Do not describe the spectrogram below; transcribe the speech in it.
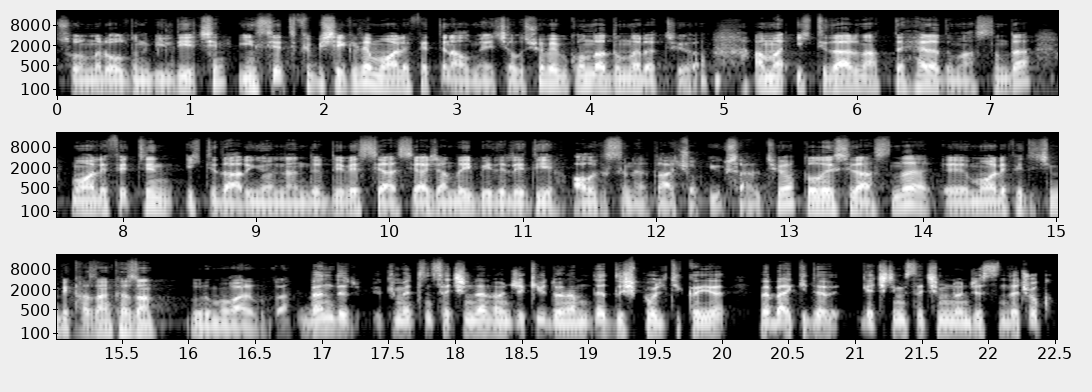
sorunları olduğunu bildiği için inisiyatifi bir şekilde muhalefetten almaya çalışıyor ve bu konuda adımlar atıyor. Ama iktidarın attığı her adım aslında muhalefetin iktidarın yönlendirdiği ve siyasi ajandayı belirlediği algısını daha çok yükseltiyor. Dolayısıyla aslında e, muhalefet için bir kazan kazan durumu var burada. Ben de hükümetin seçimden önceki bir dönemde dış politikayı ve belki de geçtiğimiz seçimin öncesinde çok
